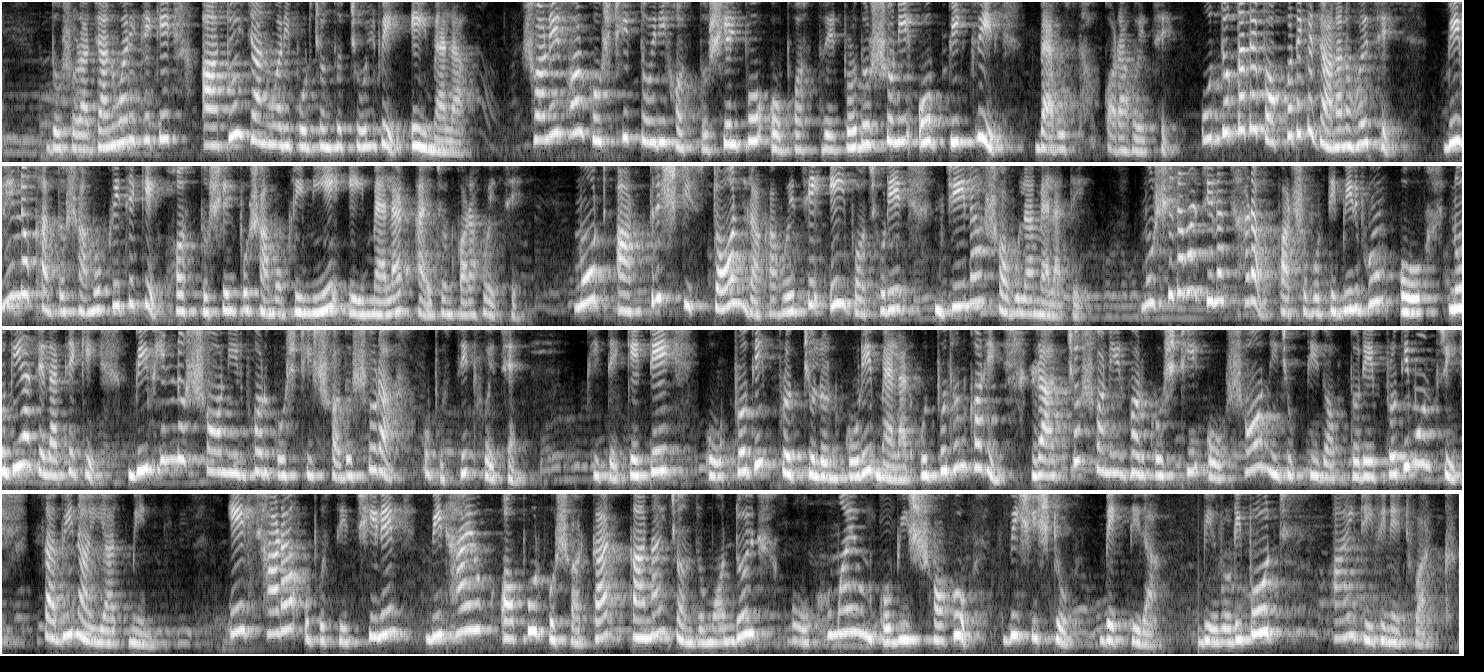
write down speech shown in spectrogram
দোসরা জানুয়ারি থেকে আটই জানুয়ারি পর্যন্ত চলবে এই মেলা। স্বনির্ভর গোষ্ঠীর তৈরি হস্তশিল্প ও বস্ত্রের প্রদর্শনী ও বিক্রির ব্যবস্থা করা হয়েছে। উদ্যোক্তাদের পক্ষ থেকে জানানো হয়েছে, বিভিন্ন খাদ্য সামগ্রী থেকে হস্তশিল্প সামগ্রী নিয়ে এই মেলার আয়োজন করা হয়েছে। মোট আটত্রিশটি স্টল রাখা হয়েছে এই বছরের জেলা সবলা মেলাতে। মুর্শিদাবাদ জেলা ছাড়াও পার্শ্ববর্তী বীরভূম ও নদিয়া জেলা থেকে বিভিন্ন স্বনির্ভর গোষ্ঠীর সদস্যরা উপস্থিত হয়েছেন। ফিতে কেটে ও প্রদীপ প্রজ্বলন করে মেলার উদ্বোধন করেন রাজ্য স্বনির্ভর গোষ্ঠী ও স্বনিযুক্তি দপ্তরের প্রতিমন্ত্রী সাবিনা ইয়াসমিন। এছাড়া উপস্থিত ছিলেন বিধায়ক অপূর্ব সরকার কানাই চন্দ্র মণ্ডল ও হুমায়ুন কবির সহ বিশিষ্ট ব্যক্তিরা। Bureau report ITV network.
